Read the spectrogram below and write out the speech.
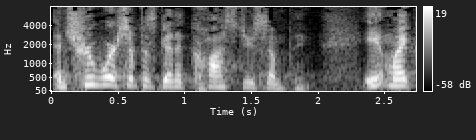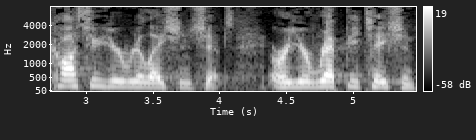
And true worship is going to cost you something. It might cost you your relationships or your reputation,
